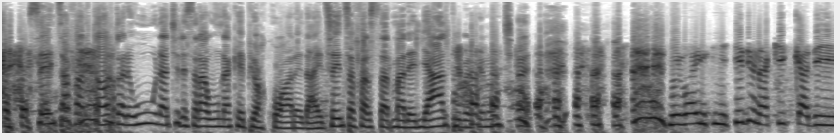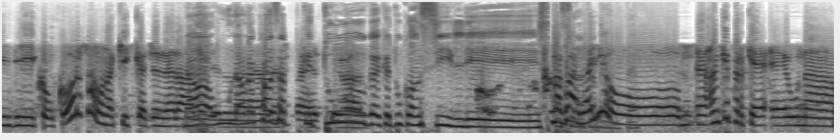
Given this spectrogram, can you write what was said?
senza far torto una, ce ne sarà una che è più a cuore, dai, senza far star male gli altri perché non c'è. mi, vuoi, mi chiedi una chicca di, di, concorso o una chicca generale? No, del, una, una cosa che tu, che tu, consigli. Ma guarda, io eh, anche perché è una,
